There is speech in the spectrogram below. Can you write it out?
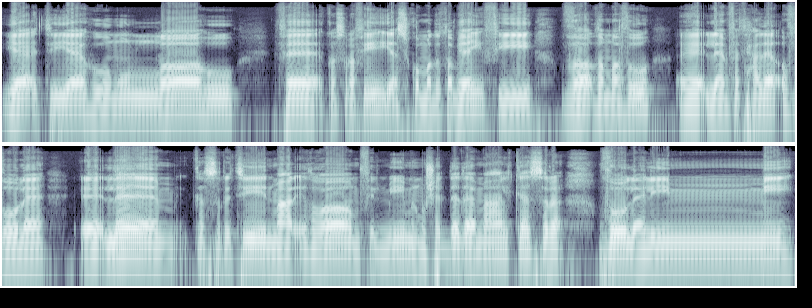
يأتيهم الله. فكسر فيه يأسكن مد طبيعي في ضم ذو آه لام فتحة لا ظلا لام كسرتين مع الإدغام في الميم المشددة مع الكسرة. ظلاليم مي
